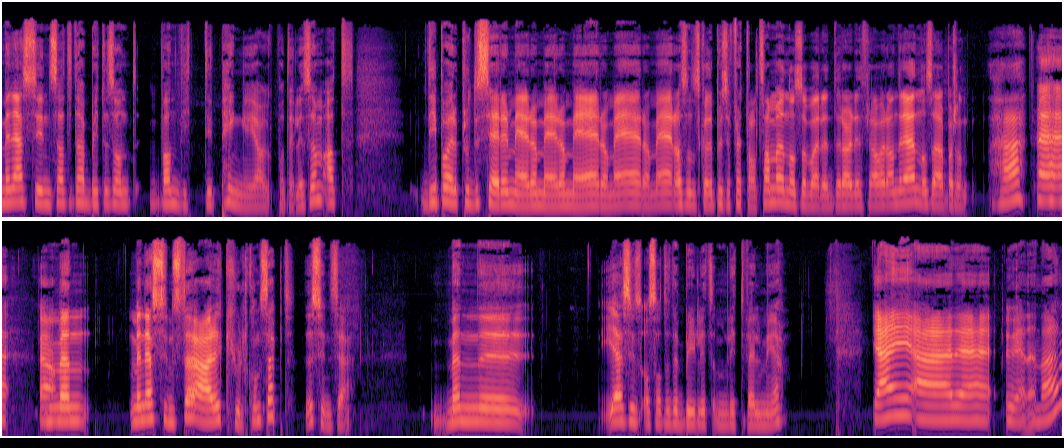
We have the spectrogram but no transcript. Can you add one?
Men jeg syns at det har blitt et sånt vanvittig pengejag på det, liksom. At de bare produserer mer og mer og mer, og mer, og mer, og så skal de plutselig flette alt sammen, og så bare drar de fra hverandre igjen, og så er det bare sånn Hæ? Eh, Ja. Men, men jeg syns det er et kult konsept. Det syns jeg. Men eh, jeg syns også at det blir litt, litt vel mye. Jeg er eh, uenig der.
